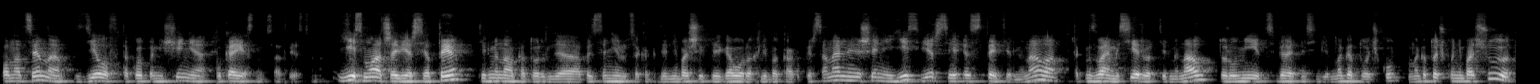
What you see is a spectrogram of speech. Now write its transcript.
полноценно сделав такое помещение ВКС, соответственно. Есть младшая версия T, терминал, который для, позиционируется как для небольших переговоров, либо как персональное решение. Есть версия ST терминала, так называемый сервер-терминал, который умеет собирать на себе многоточку. Многоточку небольшую,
